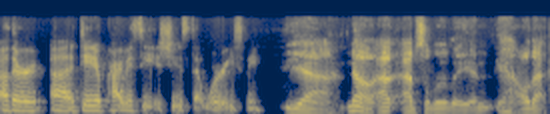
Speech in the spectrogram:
other uh, data privacy issues that worries me. Yeah, no, absolutely. And yeah, all that.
